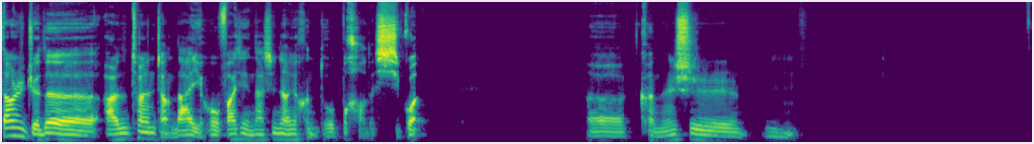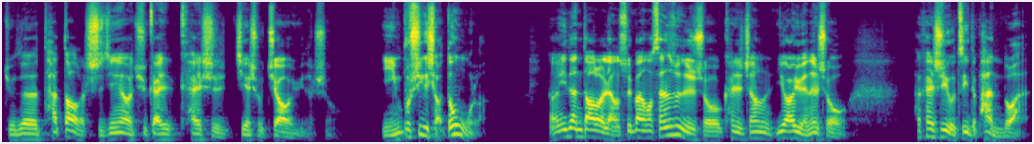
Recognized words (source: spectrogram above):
当时觉得儿子突然长大以后，发现他身上有很多不好的习惯，呃，可能是嗯，觉得他到了时间要去该开始接受教育的时候，已经不是一个小动物了。然后一旦到了两岁半或三岁的时候，开始上幼儿园的时候，他开始有自己的判断，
